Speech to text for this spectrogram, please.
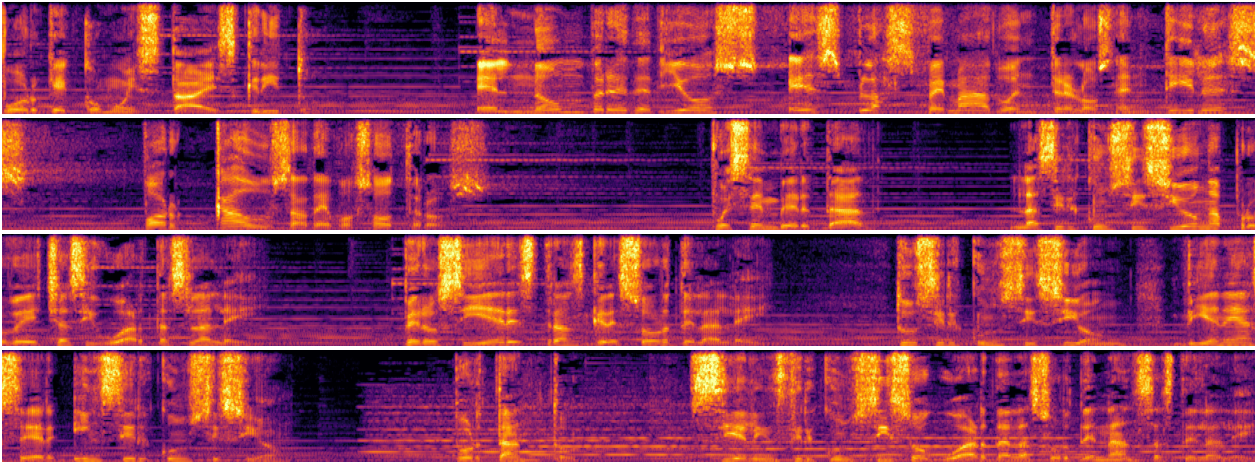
porque como está escrito, el nombre de Dios es blasfemado entre los gentiles por causa de vosotros. Pues en verdad, la circuncisión aprovechas y guardas la ley, pero si eres transgresor de la ley, tu circuncisión viene a ser incircuncisión. Por tanto, si el incircunciso guarda las ordenanzas de la ley,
